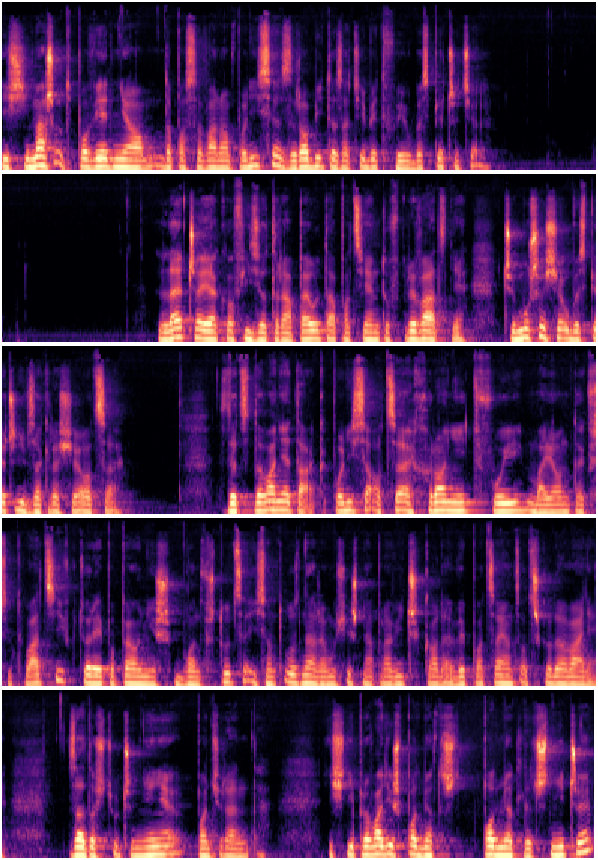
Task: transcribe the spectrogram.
Jeśli masz odpowiednio dopasowaną polisę, zrobi to za Ciebie Twój ubezpieczyciel. Leczę jako fizjoterapeuta pacjentów prywatnie. Czy muszę się ubezpieczyć w zakresie OC? Zdecydowanie tak. Polisa OC chroni Twój majątek w sytuacji, w której popełnisz błąd w sztuce i sąd uzna, że musisz naprawić szkodę, wypłacając odszkodowanie, zadośćuczynienie bądź rentę. Jeśli prowadzisz podmiot, podmiot leczniczy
